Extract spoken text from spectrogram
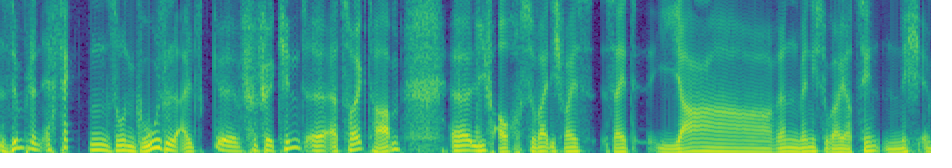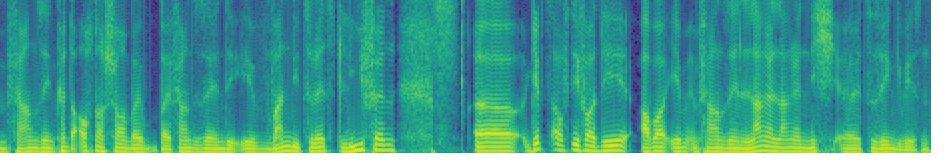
simplen Effekten so einen Grusel als äh, für, für Kind äh, erzeugt haben. Äh, lief auch, soweit ich weiß, seit Jahren, wenn nicht sogar Jahrzehnten nicht im Fernsehen. Könnt ihr auch nachschauen bei, bei fernsehserien.de, wann die zuletzt liefen. Äh, Gibt es auf DVD, aber eben im Fernsehen lange, lange nicht äh, zu sehen gewesen.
